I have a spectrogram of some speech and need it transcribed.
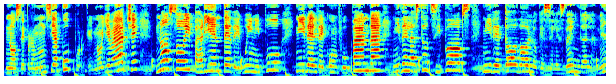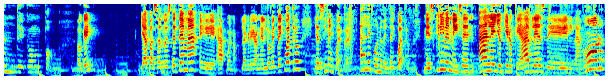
no se pronuncia Pooh porque no lleva H, no soy pariente de Winnie Pooh, ni del de Kung Fu Panda, ni de las Tootsie Pops, ni de todo lo que se les venga a la mente con Po. ¿Ok? Ya pasando este tema, eh, ah, bueno, le agregan el 94 y así me encuentran. Alepo94. Me escriben, me dicen, Ale, yo quiero que hables del amor,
